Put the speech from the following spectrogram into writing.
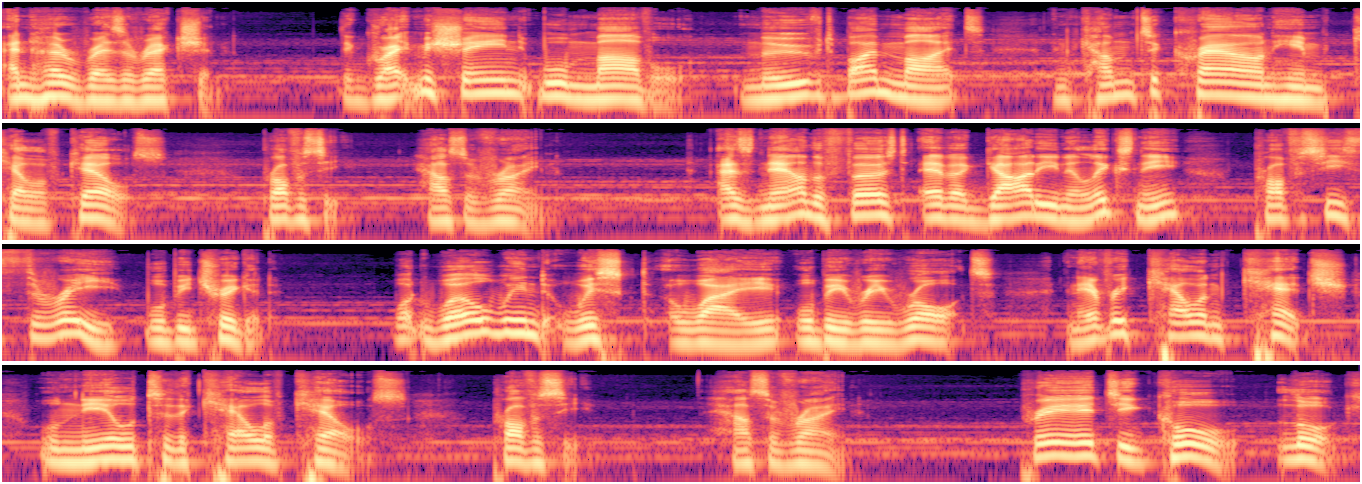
and her resurrection. The great machine will marvel, moved by might, and come to crown him Kell of Kells. Prophecy, House of Rain. As now the first ever Guardian Eliksni, Prophecy 3 will be triggered. What Whirlwind whisked away will be rewrought, and every Kell and Ketch will kneel to the Kell of Kells. Prophecy, House of Rain. Pretty cool. Look,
